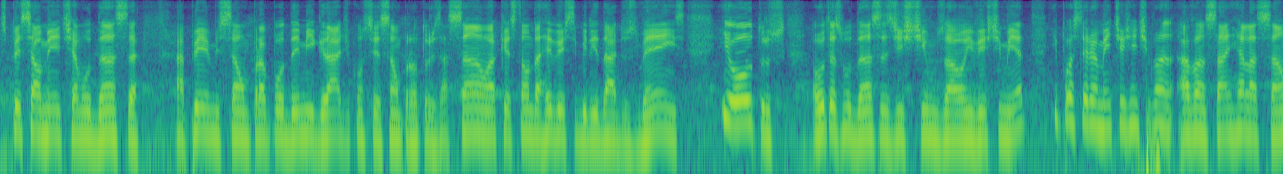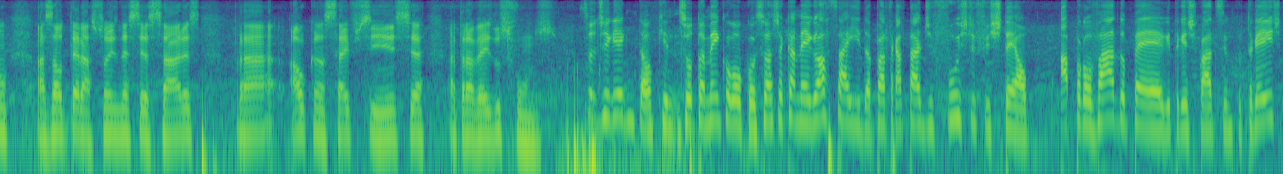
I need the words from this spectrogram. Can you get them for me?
especialmente a mudança, a permissão para poder migrar de concessão para autorização, a questão da reversibilidade dos bens bens e outros, outras mudanças de estímulos ao investimento e posteriormente a gente avançar em relação às alterações necessárias para alcançar eficiência através dos fundos. O senhor diria então que o senhor também colocou, o senhor acha que a melhor saída para tratar de fusto e fistel, aprovado o PL 3453,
